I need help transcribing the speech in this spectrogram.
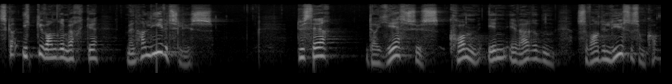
skal ikke vandre i mørket, men ha livets lys. Du ser, da Jesus kom inn i verden, så var det lyset som kom.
